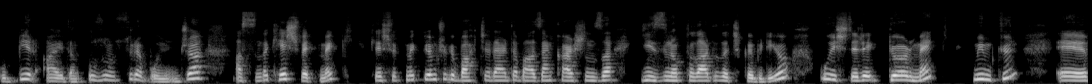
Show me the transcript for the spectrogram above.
bu bir aydan uzun süre boyunca aslında keşfetmek, keşfetmek diyorum çünkü bahçelerde bazen karşınıza gizli noktalarda da çıkabiliyor. Bu işleri görmek mümkün. E,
